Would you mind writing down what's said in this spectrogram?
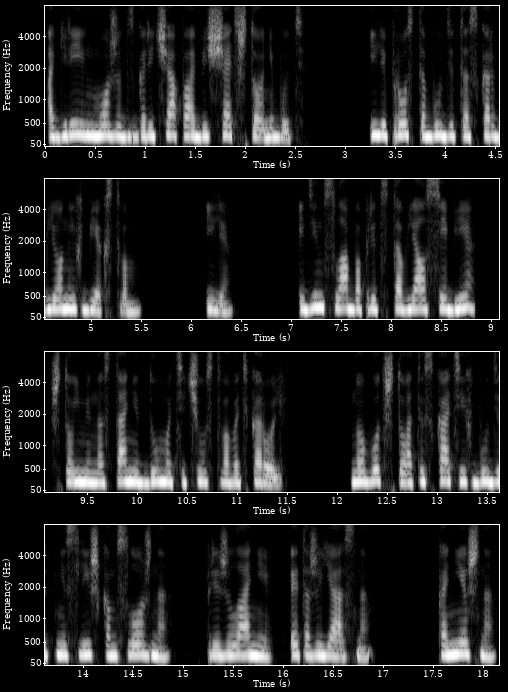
А Гирейн может сгоряча пообещать что-нибудь. Или просто будет оскорблен их бегством. Или. Эдин слабо представлял себе, что именно станет думать и чувствовать король. Но вот что отыскать их будет не слишком сложно, при желании, это же ясно. Конечно,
